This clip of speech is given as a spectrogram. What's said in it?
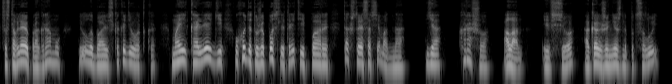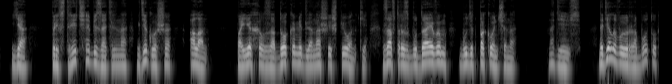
составляю программу и улыбаюсь, как идиотка. Мои коллеги уходят уже после третьей пары, так что я совсем одна. Я. Хорошо. Алан. И все? А как же нежный поцелуй? Я. При встрече обязательно. Где Гоша? Алан. Поехал за доками для нашей шпионки. Завтра с Будаевым будет покончено. Надеюсь. Доделываю работу,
